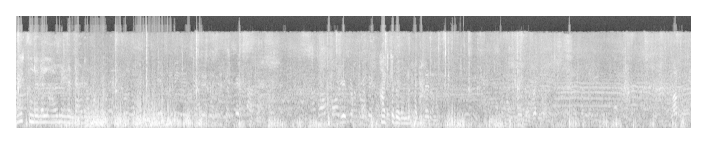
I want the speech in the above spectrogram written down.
ಮೈಕ್ ಉಂಡಾಗಲ್ಲ ಹಾಡು ಉಂಡದ್ದು ಹಾಡು ಹಾಡ್ಕೆ ಬೇಕಮ್ಮ ಪದ Thank you.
